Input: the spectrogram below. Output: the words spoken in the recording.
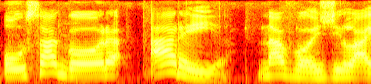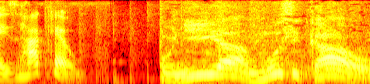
Ouça agora Areia, na voz de Laís Raquel. Fonia musical.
